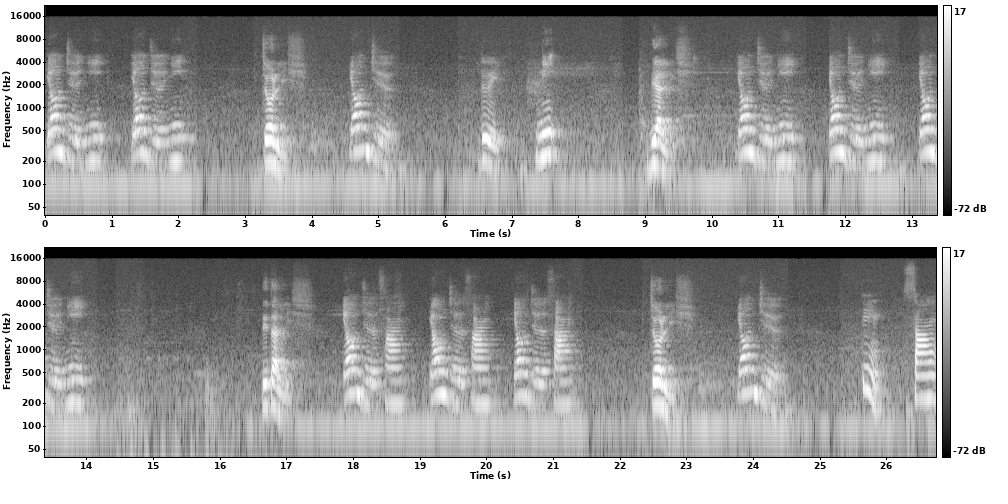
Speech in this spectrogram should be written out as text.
42 42 40 40 2 2 42 42 42 42 তেতাল্লিশ 43 43 43 চল্লিশ 40 তিন 3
